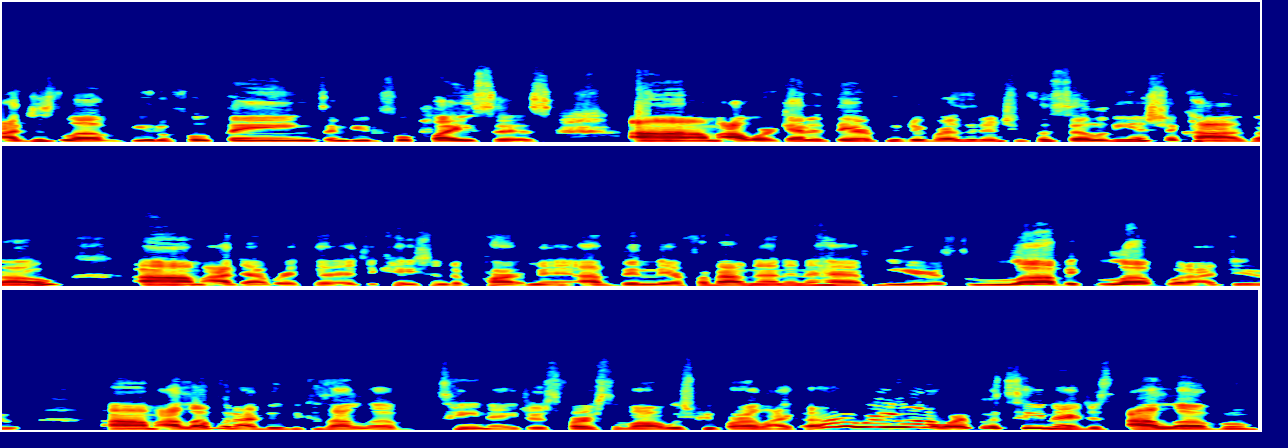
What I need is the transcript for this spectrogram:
I just love beautiful things and beautiful places. Um, I work at a therapeutic residential facility in Chicago. Um, I direct their education department. I've been there for about nine and a half years. Love it. Love what I do. Um, I love what I do because I love teenagers, first of all, which people are like, oh, where you want to work with teenagers? I love them.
